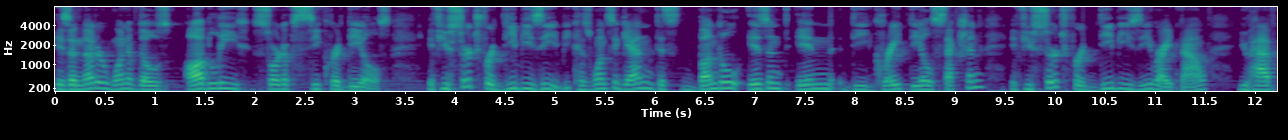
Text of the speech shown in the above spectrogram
is another one of those oddly sort of secret deals if you search for DBZ, because once again, this bundle isn't in the great deals section, if you search for DBZ right now, you have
